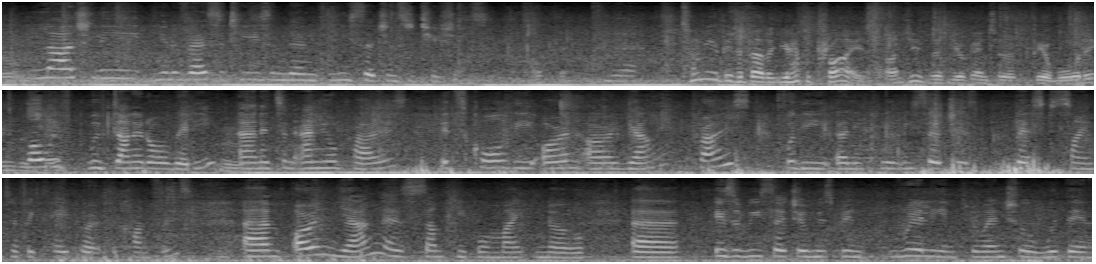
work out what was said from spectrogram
world? Largely universities and then research institutions. Tell me a bit about it. You have a prize, aren't you, that you're going to be awarding this Well, year? we've, we've done it already, Mm. and it's an annual prize. It's called the Oran R. Young Prize for the Early Career Researchers Best Scientific Paper at the conference. Um, Oran Young, as some people might know, uh, is a researcher who's been really influential within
